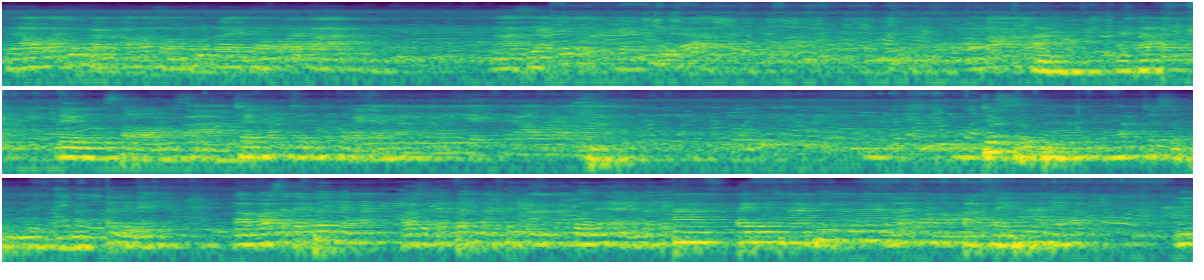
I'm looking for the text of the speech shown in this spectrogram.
ไปเอามาชุดแบบเอามาสองชุดใดสองร้อยบาทมาเสียบที่เขียนชื่อเด้อเอามาอ่านะครับหนึ่งสองสามเชิญครับเชิญครับผมใครยังนะครับยังมีเอกไม่เอาไม่เอามาชุดสุดท้ายนะครับชุดสุดท้ายนะครับอยู่ไหนเราขอสเตปเปิลนะครับ ขอสเตปเปิลมาขึ้นมาข้างบนนี่หน่อยมันจะไปบูชาที่ข้างล่างแล้วก็มาปักใส่ผ้าเนี่ยครับนี่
